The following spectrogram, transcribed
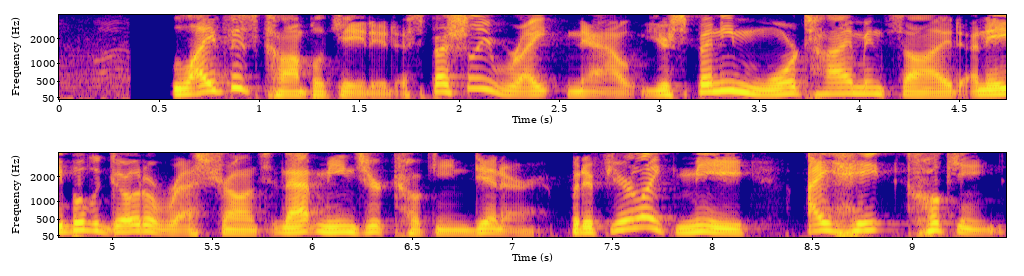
Life is complicated, especially right now. You're spending more time inside, unable to go to restaurants, and that means you're cooking dinner. But if you're like me, I hate cooking.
